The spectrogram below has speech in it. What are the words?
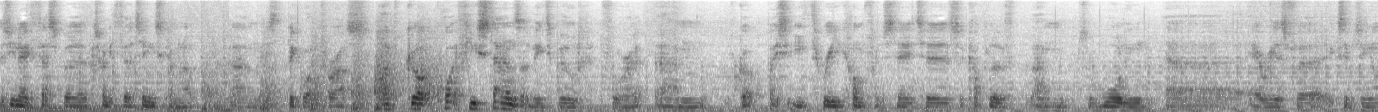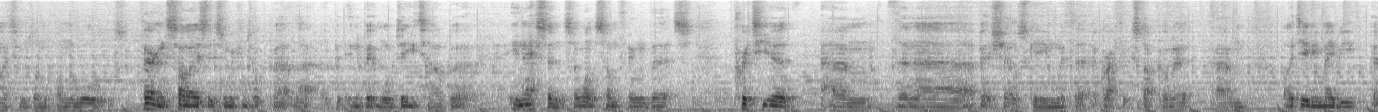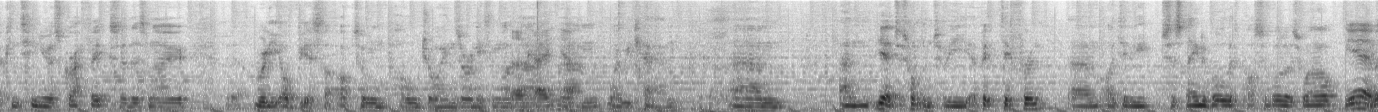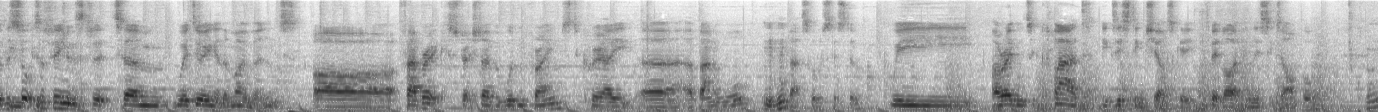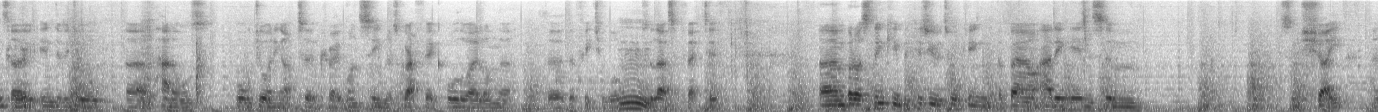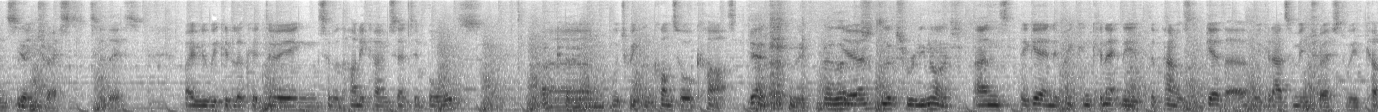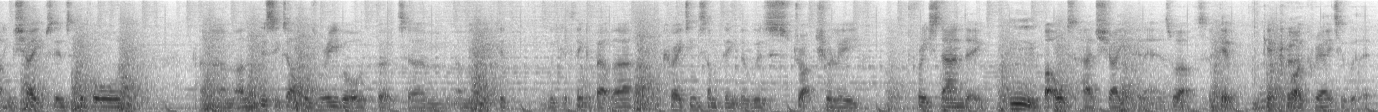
you know, FESPA 2013 is coming up. Um, it's the big one for us. I've got quite a few stands that I need to build for it. Um, I've got basically three conference theatres, a couple of um, sort of walling uh, areas for exhibiting items on, on the walls. Varying sizes, and we can talk about that in a bit more detail, but in essence, I want something that's prettier um, than a, a bit of shell scheme with a, a graphic stuck on it. Um, ideally, maybe a continuous graphic, so there's no really obvious like optimal pole joins or anything like Okay, that. yeah. Um, where we can. Um, and yeah, just want them to be a bit different, um, ideally sustainable if possible as well. Yeah, but the sorts of things suggest? that um, we're doing at the moment are fabric stretched over wooden frames to create uh, a banner wall, Mhm. that sort of system. We are able to clad existing shell scheme, a bit like in this example. Okay. So individual uh, panels all joining up to create one seamless graphic all the way along the, the, the feature wall. Mm. So that's effective. Um, but I was thinking because you were talking about adding in some some shape and some Yeah. interest to this. Maybe we could look at doing some of the honeycomb scented boards, um, which we can contour cut. Yeah, definitely. No, that Yeah. looks, looks really nice. And again, if we can connect the, the panels together, we could add some interest with cutting shapes into the board. Um, and this example is Re-board, but um, I mean, we could we could think about that, creating something that was structurally freestanding, Mm. but also had shape in it as well. So get get Okay. quite creative with it.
